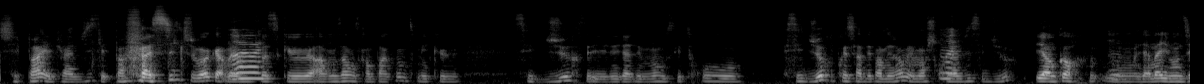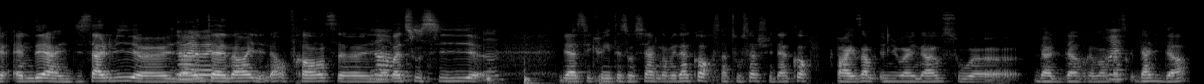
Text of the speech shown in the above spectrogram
Je sais pas, que la vie c'est pas facile, tu vois, quand même, ouais. parce que à 11 ans on se rend pas compte, mais que c'est dur, il y a des moments où c'est trop. C'est dur, après ça dépend des gens, mais moi je trouve Ouais. que la vie c'est dur. Et encore, bon, il y en a ils vont dire MDR, il dit ça lui, euh, il a Ouais, 21 ans, il est né en France, euh, il Non, a pas de soucis, euh, Mm. il a la sécurité sociale. Non mais d'accord, ça, tout ça, je suis d'accord. Par exemple, Amy Winehouse ou euh, Dalida, vraiment, Ouais. parce que Dalida,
